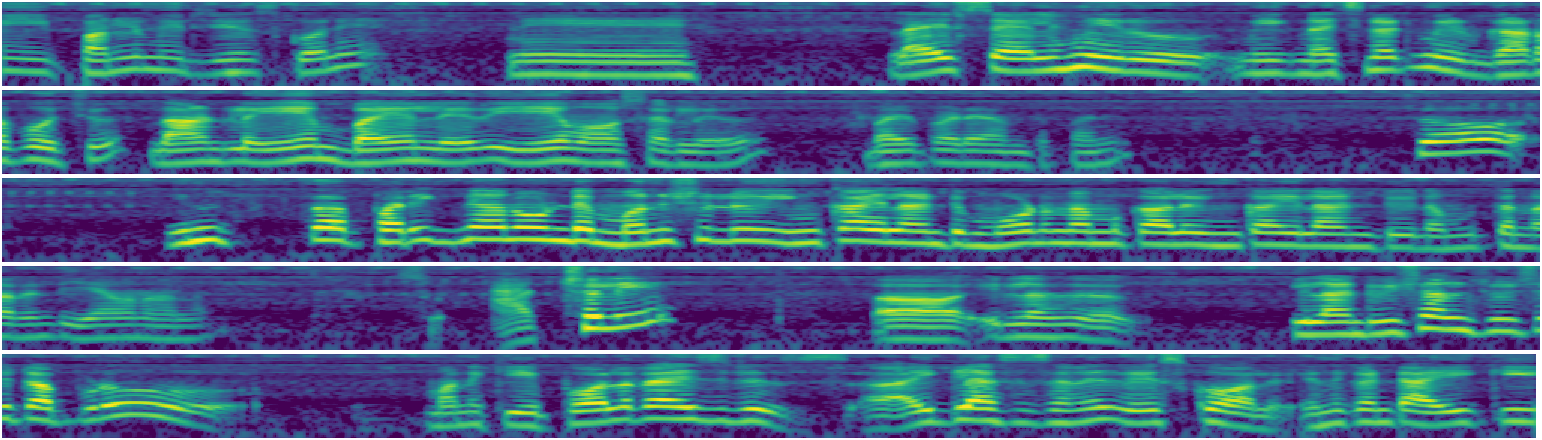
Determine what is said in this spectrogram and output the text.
మీ పనులు మీరు చేసుకొని మీ లైఫ్ స్టైల్ని మీరు మీకు నచ్చినట్టు మీరు గడపవచ్చు దాంట్లో ఏం భయం లేదు ఏం అవసరం లేదు. భయపడే అంత పని. సో ఇంత పరిజ్ఞానం ఉండే మనుషులు ఇంకా ఇలాంటి మూఢనమ్మకాలు ఇంకా ఇలాంటివి నమ్ముతున్నారంటే ఏమనాలా? సో యాక్చువల్లీ ఇలా ఇలాంటి విషయాలను చూసేటప్పుడు మనకి పోలరైజ్డ్ ఐ గ్లాసెస్ అనేది వేసుకోవాలి. ఎందుకంటే ఐకి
